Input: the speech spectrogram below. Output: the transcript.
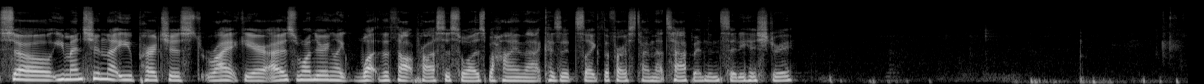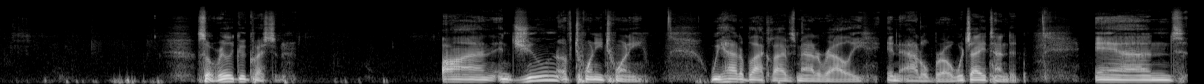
So you mentioned that you purchased riot gear. I was wondering like what the thought process was behind that because it's like the first time that's happened in city history. So, really good question. On in June of 2020, we had a Black Lives Matter rally in Attleboro, which I attended, and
